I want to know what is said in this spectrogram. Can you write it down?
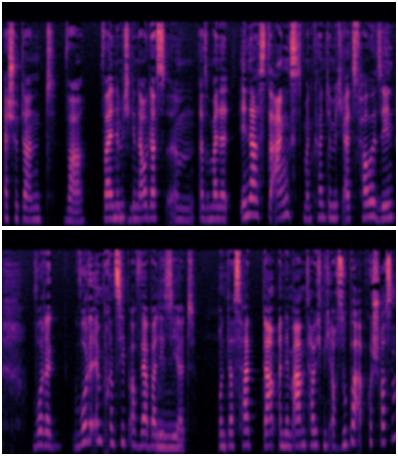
erschütternd war weil nämlich mhm. genau das, ähm, also meine innerste Angst, man könnte mich als faul sehen wurde, wurde im Prinzip auch verbalisiert. Mhm. Und das hat, da, an dem Abend habe ich mich auch super abgeschossen.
